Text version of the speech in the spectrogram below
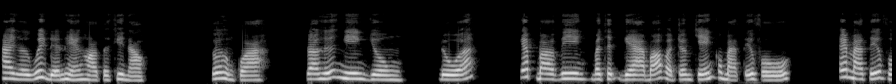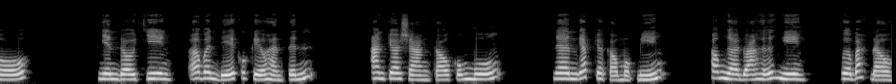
Hai người quyết định hẹn hò từ khi nào? Tối hôm qua, đoàn hứa nghiên dùng đũa, gắp bò viên và thịt gà bỏ vào trong chén của bà Tiểu Vũ. Thấy bà Tiểu Vũ nhìn đồ chiên ở bên đĩa của Kiều hành tính. Anh cho rằng cậu cũng muốn, nên gắp cho cậu một miếng. Không ngờ đoàn hứa nghiên vừa bắt đầu,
